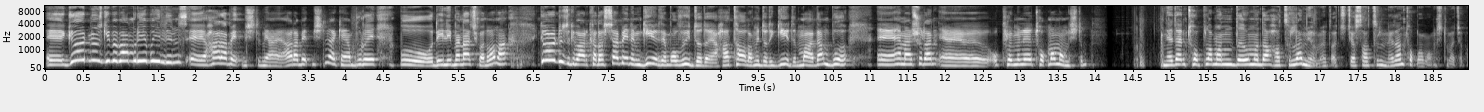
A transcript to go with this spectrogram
E, gördüğünüz gibi ben burayı bildiğiniz e, harap etmiştim yani. Harap etmiştim derken yani burayı bu deliği ben açmadım ama gördüğünüz gibi arkadaşlar benim girdim o videoda ya hata olan videoda girdim madem bu. E, hemen şuradan e, o kömürleri toplamamıştım. Neden toplamadığımı da hatırlamıyorum. Evet açıkçası hatırlamıyorum. Neden toplamamıştım acaba?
